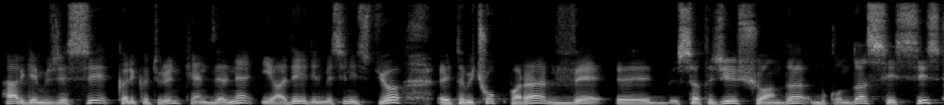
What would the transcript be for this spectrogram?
Herge Müzesi karikatürün kendilerine iade edilmesini istiyor. E, tabii çok para ve e, satıcı şu anda bu konuda sessiz.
